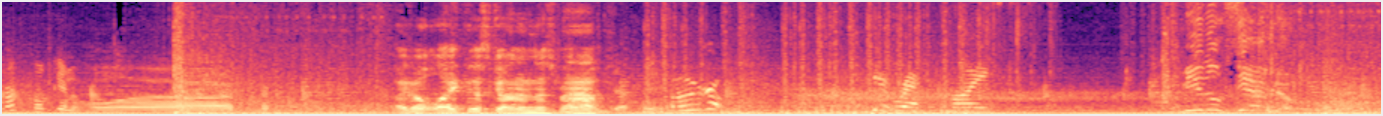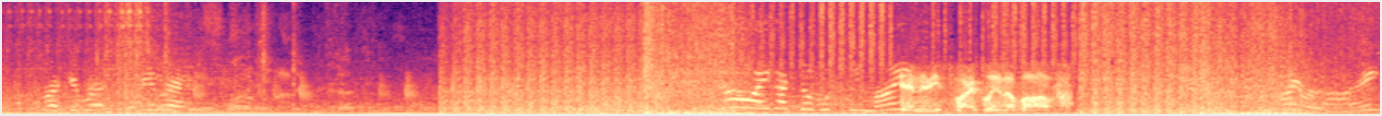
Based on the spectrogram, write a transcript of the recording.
What a fucking whore. I don't like this gun in this map. Definitely. Oh, girl. Get wrecked, Mike. Wreck, get wrecked, get wrecked. No, I got double team Mike. Enemy spy plane above. Iron, right?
